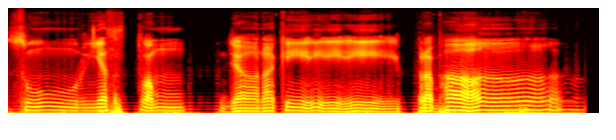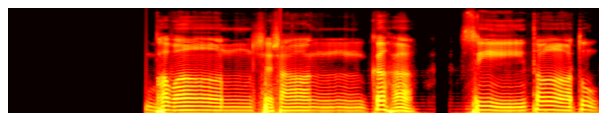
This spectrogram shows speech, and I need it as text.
सूर्यस्त्वम् जानकी प्रभा। भवान् शशाङ्कः सीता तु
